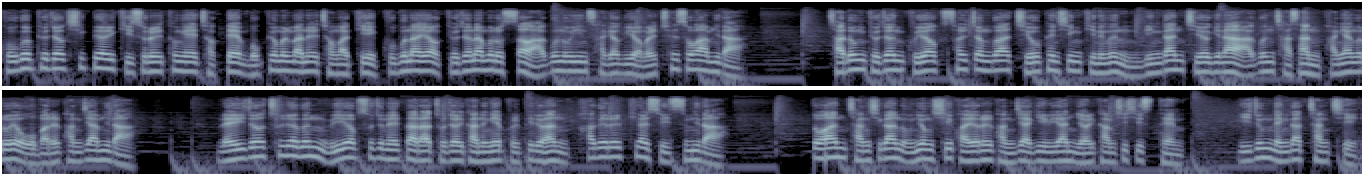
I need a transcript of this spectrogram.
고급 표적 식별 기술을 통해 적대 목표물만을 정확히 구분하여 교전함으로써 아군 우인 사격 위험을 최소화합니다. 자동 교전 구역 설정과 지오펜싱 기능은 민간 지역이나 아군 자산 방향으로의 오바를 방지합니다. 레이저 출력은 위협 수준에 따라 조절 가능해 불필요한 파괴를 피할 수 있습니다. 또한 장시간 운용 시 과열을 방지하기 위한 열 감시 시스템, 이중 냉각 장치,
